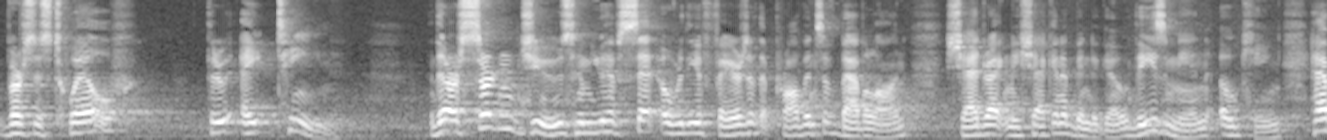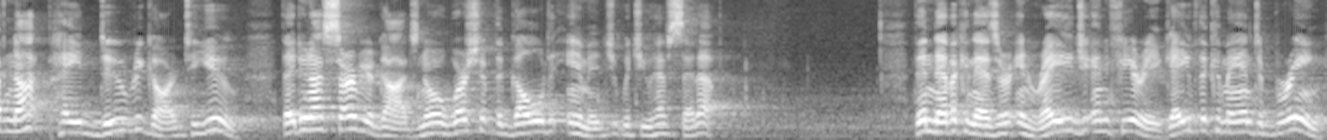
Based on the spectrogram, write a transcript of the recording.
verses 12 through 18. There are certain Jews whom you have set over the affairs of the province of Babylon Shadrach, Meshach, and Abednego. These men, O king, have not paid due regard to you. They do not serve your gods, nor worship the gold image which you have set up. Then Nebuchadnezzar, in rage and fury, gave the command to bring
